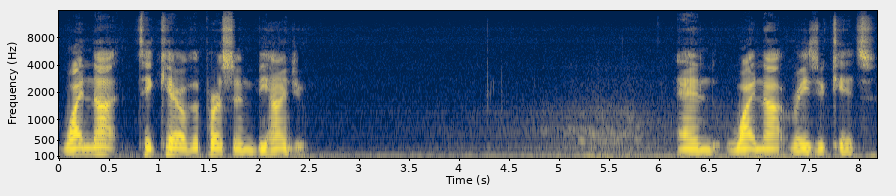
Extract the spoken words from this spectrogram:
why not take care of the person behind you? And why not raise your kids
